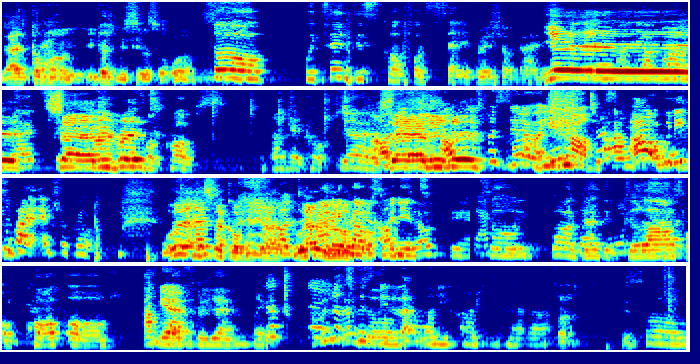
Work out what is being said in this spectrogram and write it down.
guys, come on, you guys be serious for once. So we take this call for celebration, guys. Yay! Celebrate Celebrate! some cups. I get cups. Yeah. Oh, Celebrate. I was supposed to do that Mama, when you you Oh, we need to buy an extra coat. What's the extra cup, guys? We have How a many lot cups of cups. we need? So you go and get the glass or cup or a Yeah. coffee, yeah. We're not supposed So- to do that when he comes or something like that. So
